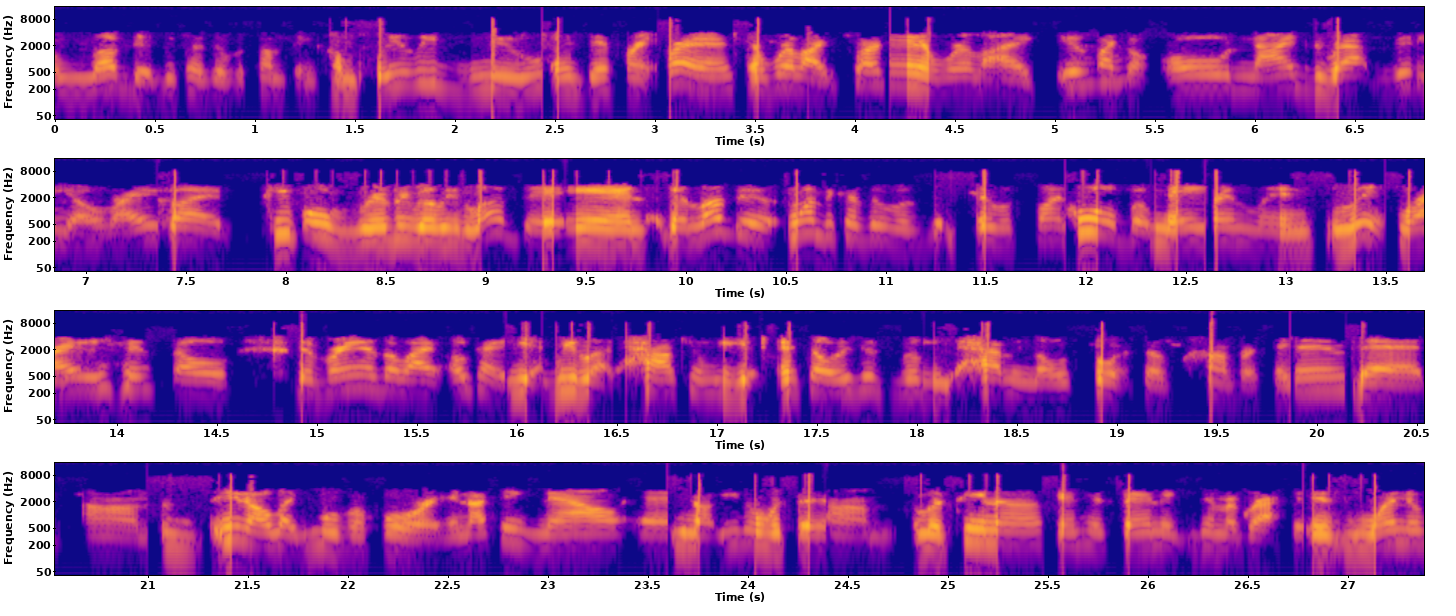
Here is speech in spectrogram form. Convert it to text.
loved it because it was something completely new and different, fresh. And we're like twerking, and we're like, it's like an old '90s rap video, right? But people really, really loved it, and they loved it one because it was it was fun, cool, but made Finland lit, right? And so the brands are like, okay, yeah, we like, how can we get? And so it's just really having those sorts of conversations that, um, you know, like moving forward. And I think now, you know, even with the um, Latina and Hispanic demographic, is one in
